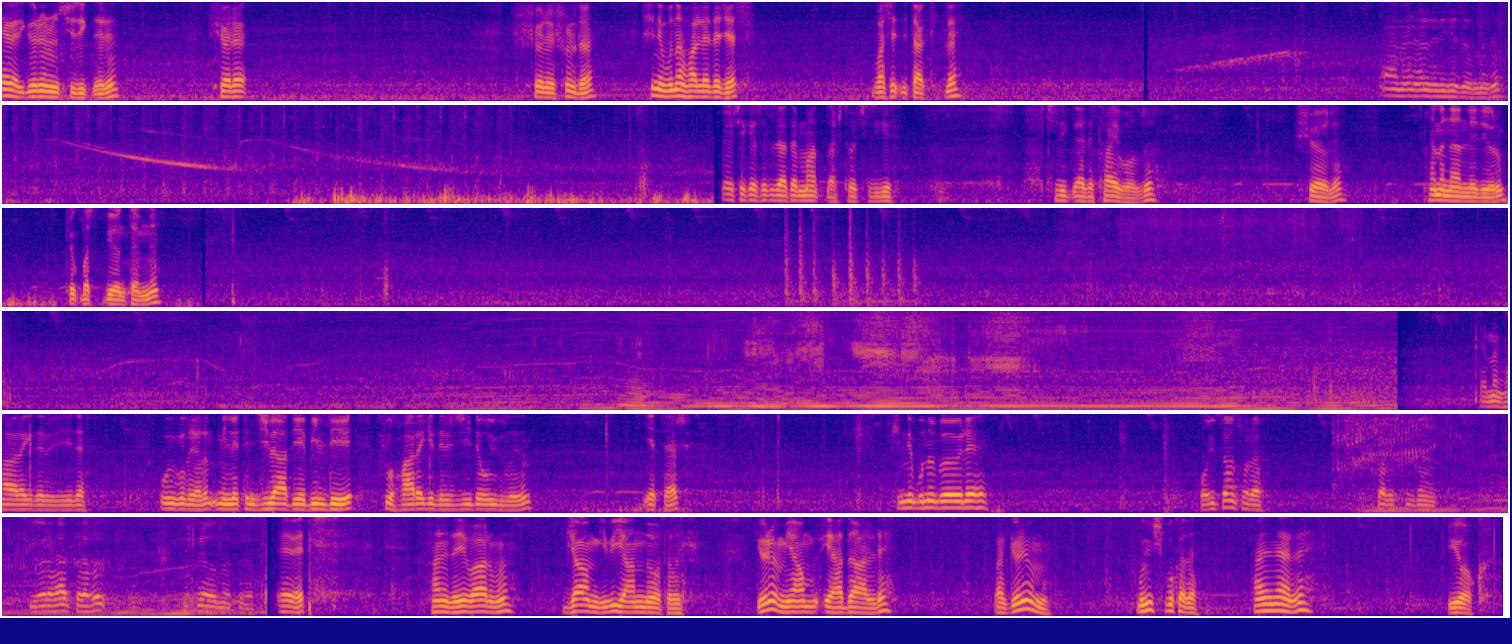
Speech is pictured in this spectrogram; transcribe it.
Evet görüyorsunuz çizikleri. Şöyle şöyle şurada. Şimdi bunu halledeceğiz. Basit bir taktikle. Hemen halledeceğiz onları. Şöyle çekersek zaten matlaştı o çizgi. Çizikler de kayboldu. Şöyle. Hemen hallediyorum. Çok basit bir yöntemle. Hemen hare gidericiyi de uygulayalım. Milletin cila diye bildiği şu hare gidericiyi de uygulayalım. Yeter. Şimdi bunu böyle koyduktan sonra çalıştıracaksınız. Bir ara her tarafı sıçrar ondan. Evet. Hani dayı var mı? Cam gibi yandı ortalık. Görüyor musun yağmur yağdığı halde? Bak görüyor musun? Bu iş bu kadar. Hani nerede? Yok.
